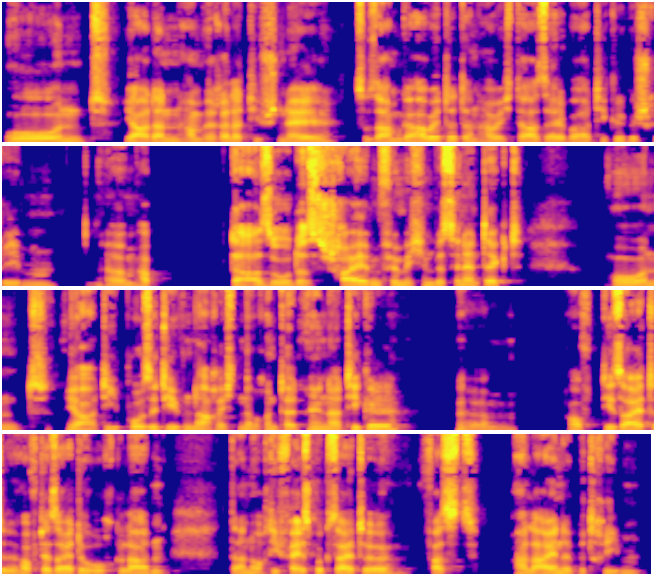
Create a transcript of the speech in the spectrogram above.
Und ja, dann haben wir relativ schnell zusammengearbeitet. Dann habe ich da selber Artikel geschrieben, ähm, habe da so das Schreiben für mich ein bisschen entdeckt und ja, die positiven Nachrichten auch in, in Artikel ähm, auf die Seite, auf der Seite hochgeladen, dann auch die Facebook-Seite fast alleine betrieben.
